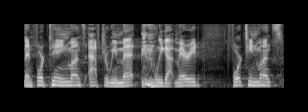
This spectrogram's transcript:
and 14 months after we met, we got married. 14 months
